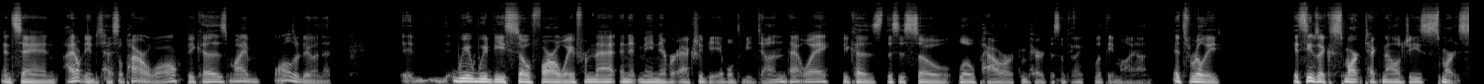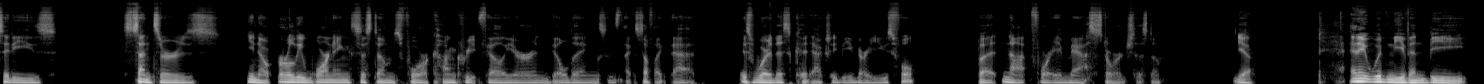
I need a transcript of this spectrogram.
and saying, I don't need a Tesla Powerwall because my walls are doing it. it. We would be so far away from that, and it may never actually be able to be done that way because this is so low power compared to something like lithium ion. It's really, it seems like smart technologies, smart cities, sensors, you know, early warning systems for concrete failure in buildings and stuff like that is where this could actually be very useful, but not for a mass storage system. Yeah. And it wouldn't even be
